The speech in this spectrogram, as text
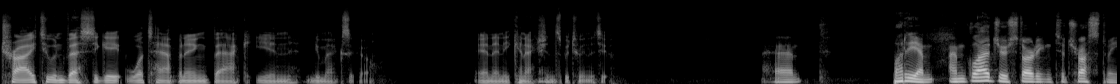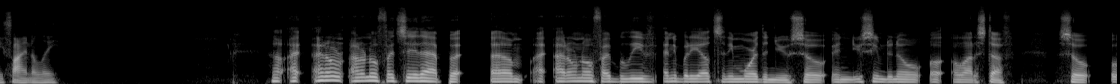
try to investigate what's happening back in New Mexico and any connections between the two. Um, buddy, I'm I'm glad you're starting to trust me finally. Uh, I, I don't I don't know if I'd say that, but um I, I don't know if I believe anybody else any more than you. So and you seem to know a, a lot of stuff. So uh,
